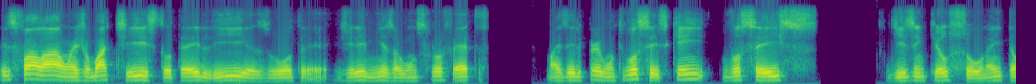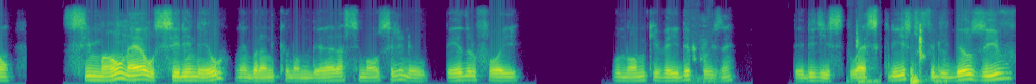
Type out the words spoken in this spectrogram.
Eles falam, um é João Batista, outro é Elias, o outro é Jeremias, alguns profetas. Mas ele pergunta, e vocês, quem vocês dizem que eu sou, né? Então, Simão, né, o Sirineu, lembrando que o nome dele era Simão Sirineu. Pedro foi o nome que veio depois, né? Ele diz: Tu és Cristo, filho de Deus vivo.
